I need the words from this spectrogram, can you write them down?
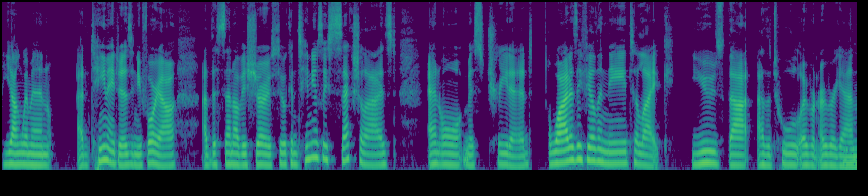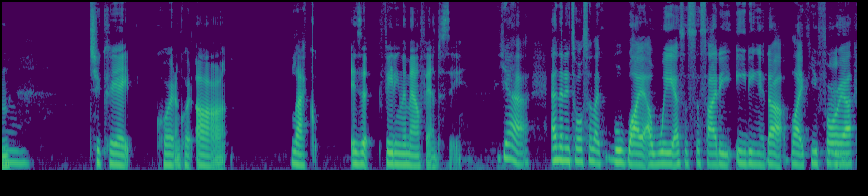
young women and teenagers in Euphoria at the center of his shows who are continuously sexualized and or mistreated? Why does he feel the need to like use that as a tool over and over again mm. to create quote unquote art? Like, is it feeding the male fantasy? Yeah. And then it's also like, well, why are we as a society eating it up? Like Euphoria mm.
